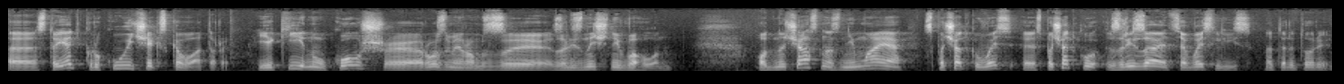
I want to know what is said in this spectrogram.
Е, Стоять крокуючі екскаватори, які ну, ковш е, розміром з залізничний вагон. Одночасно знімає спочатку весь е, спочатку зрізається весь ліс на території.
